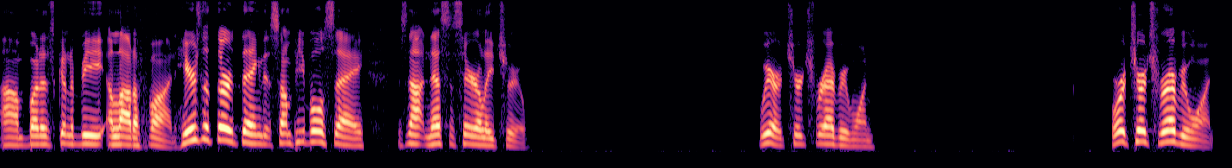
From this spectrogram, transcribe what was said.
um, but it's going to be a lot of fun. Here's the third thing that some people say is not necessarily true. We are a church for everyone. We're a church for everyone.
